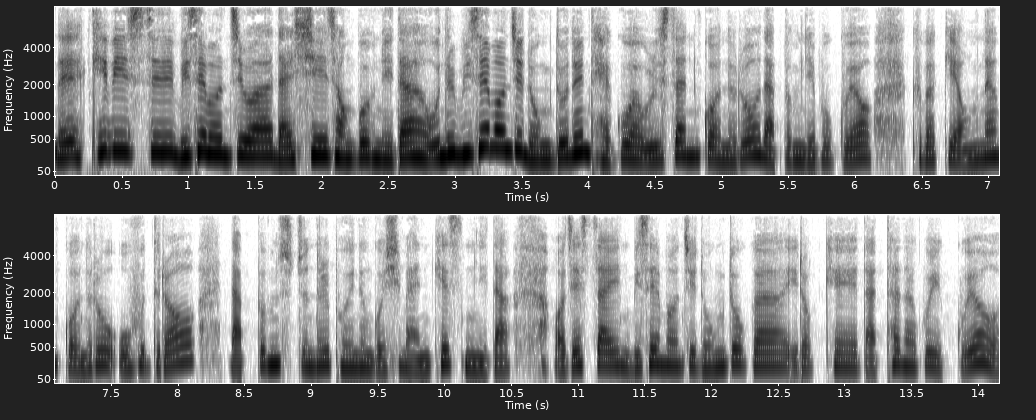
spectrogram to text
네, KBS 미세먼지와 날씨 정보입니다. 오늘 미세먼지 농도는 대구와 울산권으로 나쁨 예보고요. 그 밖에 영남권으로 오후 들어 나쁨 수준을 보이는 곳이 많겠습니다. 어제 쌓인 미세먼지 농도가 이렇게 나타나고 있고요.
